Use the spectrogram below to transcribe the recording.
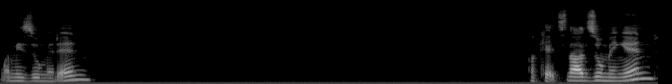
Let me zoom it in. Okay, it's not zooming in.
